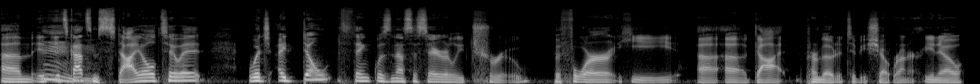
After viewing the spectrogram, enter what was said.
Um, it, It's got some style to it, which I don't think was necessarily true before he uh, uh, got promoted to be showrunner. You know,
